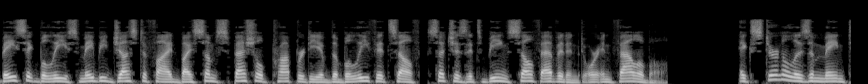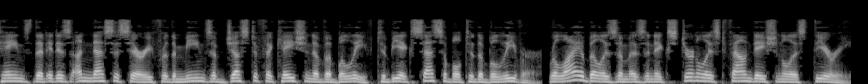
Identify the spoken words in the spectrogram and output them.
basic beliefs may be justified by some special property of the belief itself, such as its being self-evident or infallible. Externalism maintains that it is unnecessary for the means of justification of a belief to be accessible to the believer. Reliabilism is an externalist foundationalist theory,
